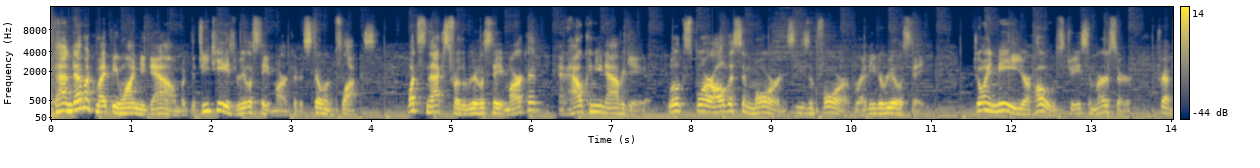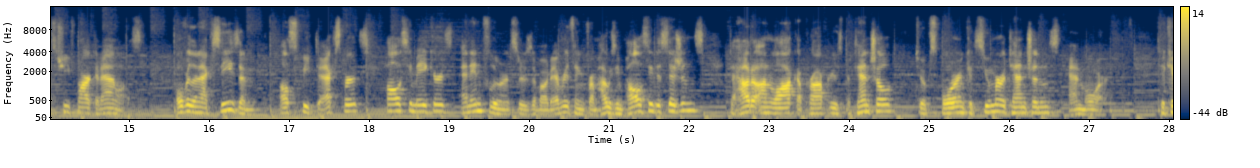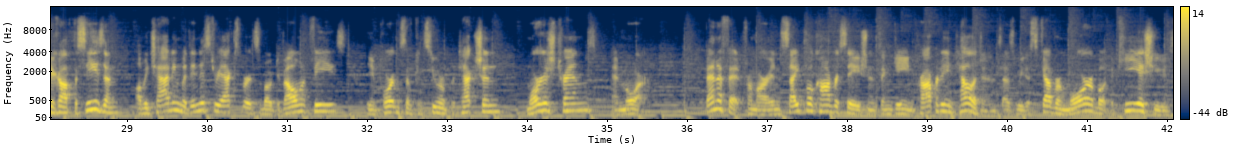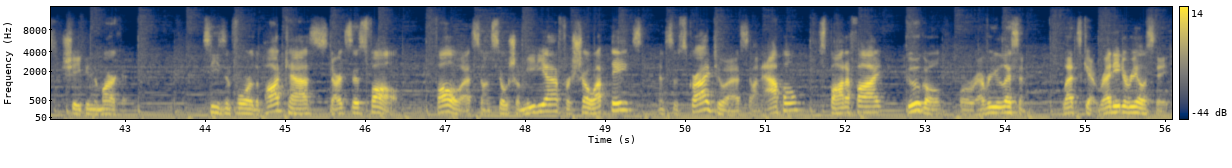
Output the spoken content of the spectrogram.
pandemic might be winding down, but the GTA's real estate market is still in flux. What's next for the real estate market, and how can you navigate it? We'll explore all this and more in season four of Ready to Real Estate. Join me, your host, Jason Mercer, TREB's Chief Market Analyst. Over the next season, I'll speak to experts, policymakers, and influencers about everything from housing policy decisions to how to unlock a property's potential to exploring consumer attentions and more. To kick off the season, I'll be chatting with industry experts about development fees, the importance of consumer protection, mortgage trends, and more. Benefit from our insightful conversations and gain property intelligence as we discover more about the key issues shaping the market. Season 4 of the podcast starts this fall. Follow us on social media for show updates and subscribe to us on Apple, Spotify, Google, or wherever you listen. Let's get ready to real estate.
